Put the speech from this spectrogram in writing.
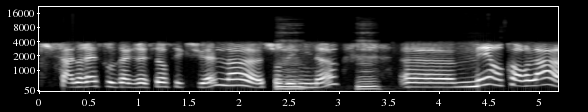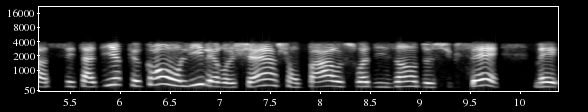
qui s'adressent aux agresseurs sexuels là, euh, sur des Mhm. mineurs. Hum. Euh, mais encore là, c'est-à-dire que quand on lit les recherches, on parle soi-disant de succès, mais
